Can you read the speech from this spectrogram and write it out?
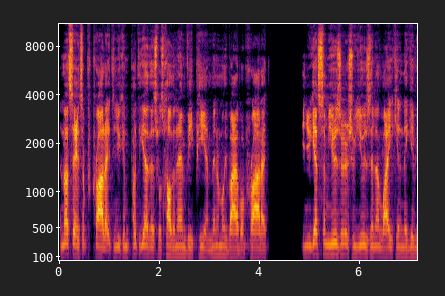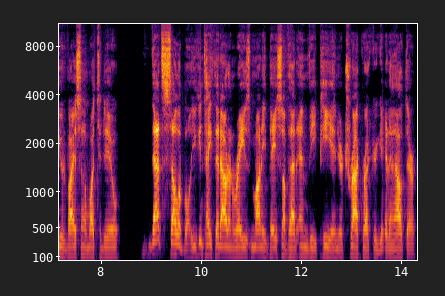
and let's say it's a product, and you can put together this what's called an MVP, a minimally viable product, and you get some users who use it and like it and they give you advice on what to do, that's sellable. You can take that out and raise money based off that MVP and your track record getting out there.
